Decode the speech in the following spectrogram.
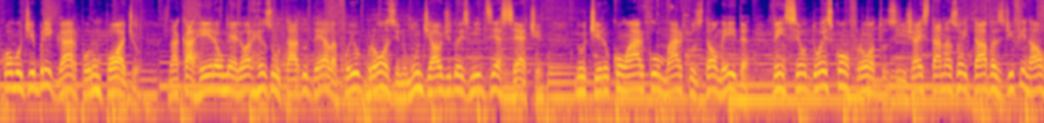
como de brigar por um pódio. Na carreira, o melhor resultado dela foi o bronze no Mundial de 2017. No tiro com arco, Marcos Dalmeida venceu dois confrontos e já está nas oitavas de final,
